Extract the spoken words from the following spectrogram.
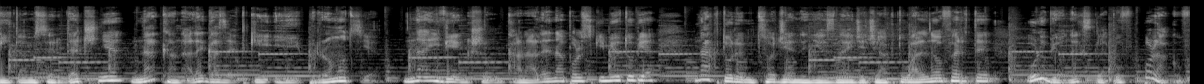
Witam serdecznie na kanale Gazetki i Promocje. Największym kanale na polskim YouTubie, na którym codziennie znajdziecie aktualne oferty ulubionych sklepów Polaków.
